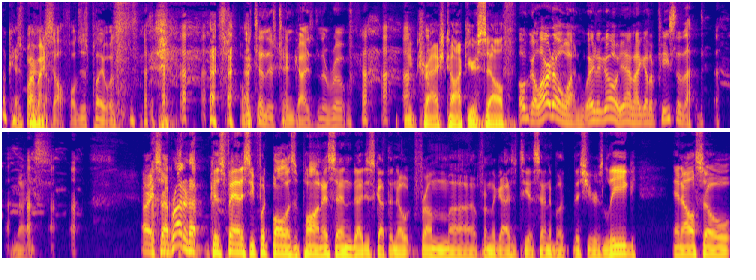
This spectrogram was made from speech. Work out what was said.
Okay. just by fair enough. myself. I'll just play with. I'll pretend there's ten guys in the room. You trash talk yourself. oh, Gallardo won. Way to go! Yeah, and I got a piece of that. Nice. All right, so I brought it up because fantasy football is upon us, and I just got the note from uh, from the guys at TSN about this year's league, and also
